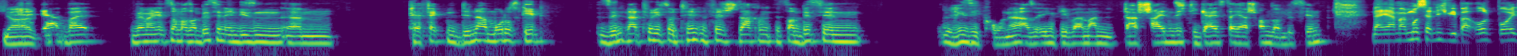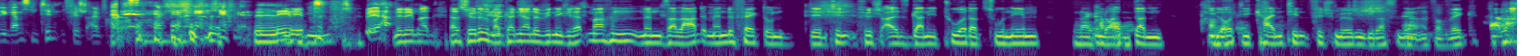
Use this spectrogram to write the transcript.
Ja, Ja, weil wenn man jetzt noch mal so ein bisschen in diesen ähm, perfekten Dinner-Modus geht, sind natürlich so Tintenfisch-Sachen ist so ein bisschen Risiko, ne? Also irgendwie, weil man, da scheiden sich die Geister ja schon so ein bisschen. naja, man muss ja nicht wie bei Old Boy den ganzen Tintenfisch einfach essen. Lebend. lebend. ja. Nee, nee, man, das Schöne ist, man kann ja eine Vinaigrette machen, einen Salat im Endeffekt und den Tintenfisch als Garnitur dazu nehmen. Und dann Und ob dann die Leute, die keinen Tintenfisch mögen, die lassen den Ja. einfach weg. Ja.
